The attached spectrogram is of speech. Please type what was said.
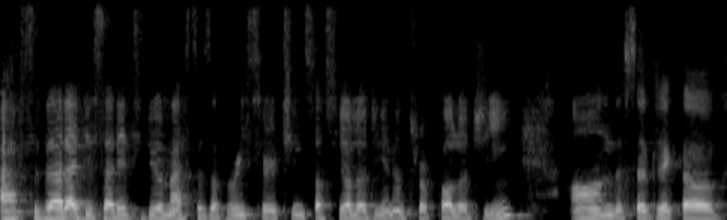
after that, I decided to do a master's of research in sociology and anthropology on the subject of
